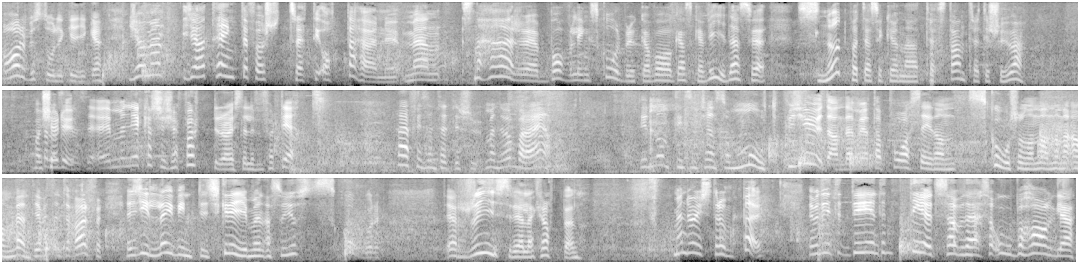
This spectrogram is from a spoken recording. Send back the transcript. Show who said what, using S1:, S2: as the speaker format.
S1: Du för storlek Erika?
S2: Ja, men jag tänkte först 38 här nu, men såna här eh, bowlingskor brukar vara ganska vida så jag är snudd på att jag ska kunna testa en 37. Vad kör du?
S1: Eh, Men jag kanske kör 40 då istället för 41. Här finns en 37, men det var bara en. Det är någonting som känns så motbjudande med att ta på sig någon skor som någon annan har använt. Jag vet inte varför. Jag gillar ju vintagegrejer men alltså just skor. Jag ryser i hela kroppen.
S2: Men du har ju strumpor.
S1: Nej, men det, är inte, det är inte det, det är så, det här så obehagliga.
